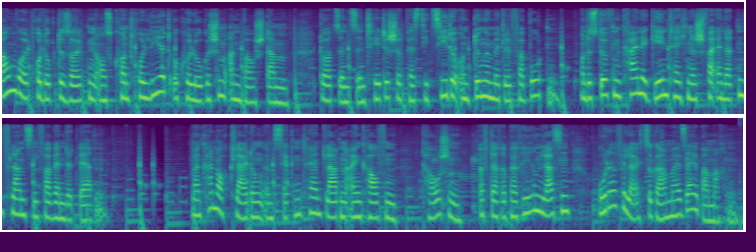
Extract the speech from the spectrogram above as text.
Baumwollprodukte sollten aus kontrolliert ökologischem Anbau stammen. Dort sind synthetische Pestizide und Düngemittel verboten. Und es dürfen keine gentechnisch veränderten Pflanzen verwendet werden. Man kann auch Kleidung im Secondhand-Laden einkaufen, tauschen, öfter reparieren lassen oder vielleicht sogar mal selber machen.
